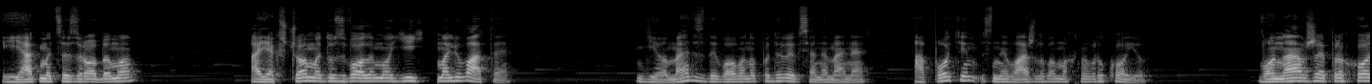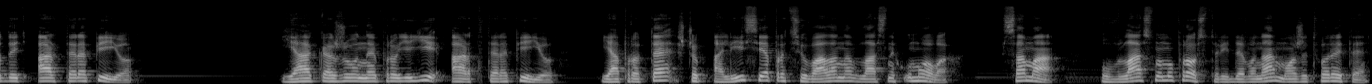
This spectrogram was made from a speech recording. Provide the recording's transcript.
І як ми це зробимо? А якщо ми дозволимо їй малювати? Діомет здивовано подивився на мене, а потім зневажливо махнув рукою. Вона вже проходить арт-терапію. Я кажу не про її арт-терапію, я про те, щоб Алісія працювала на власних умовах, сама, у власному просторі, де вона може творити.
